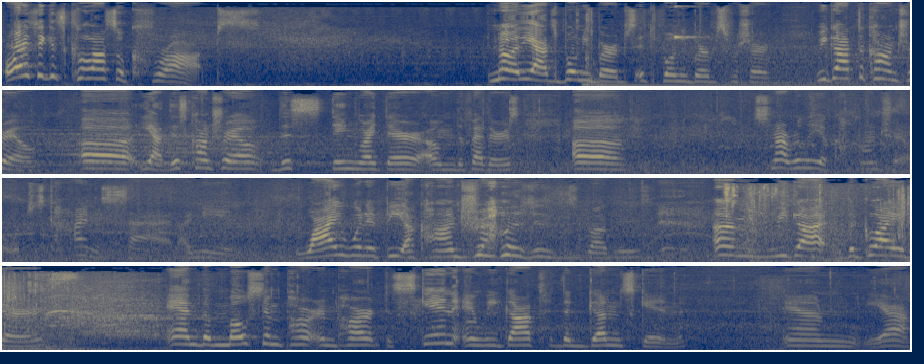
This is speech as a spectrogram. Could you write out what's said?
Or I think it's Colossal Crops. No, yeah, it's Boney Burbs. It's Boney Burbs for sure. We got the contrail. Uh, yeah, this contrail, this thing right there, um, the feathers. Uh, it's not really a contrail, which is kind of sad. I mean, why would it be a contrail? um, we got the glider, and the most important part, the skin, and we got the gun skin. And, yeah.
